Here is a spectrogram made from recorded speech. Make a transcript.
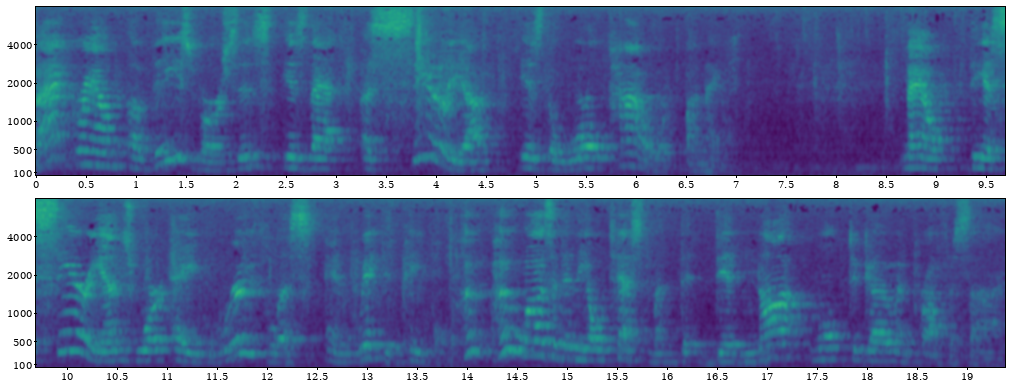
background of these verses is that Assyria is the world power by now. Now, the Assyrians were a ruthless and wicked people. Who, who was it in the Old Testament that did not want to go and prophesy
